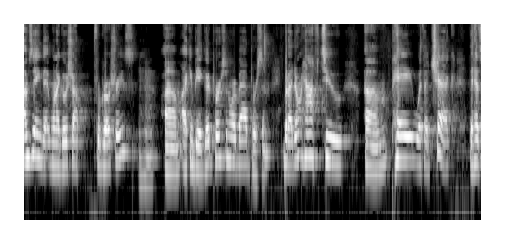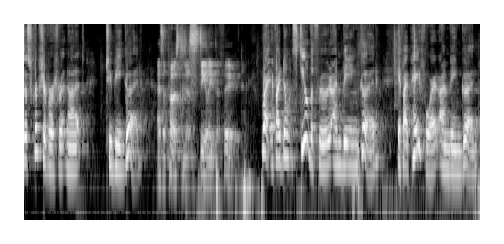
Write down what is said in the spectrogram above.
I'm saying that when I go shop for groceries, um, I can be a good person or a bad person, but I don't have to um, pay with a check that has a scripture verse written on it to be good. As opposed to just stealing the food. Right. If I don't steal the food, I'm being good. If I pay for it, I'm being good.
